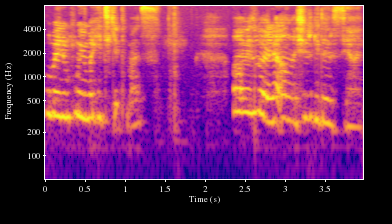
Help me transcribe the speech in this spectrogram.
O benim huyuma hiç gitmez. Ama biz böyle anlaşır gideriz yani.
